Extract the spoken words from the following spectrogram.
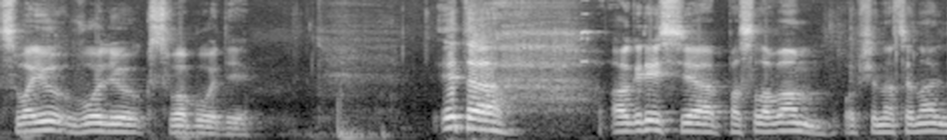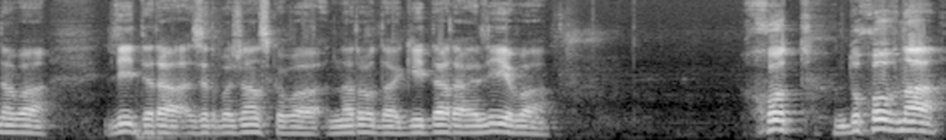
свою волю к свободе. Эта агрессия, по словам общенационального лидера азербайджанского народа Гейдара Алиева, ход духовно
